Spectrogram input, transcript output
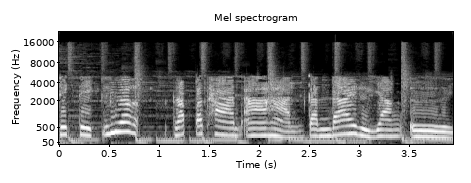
เด็กๆเลือกรับประทานอาหารกันได้หรือยังเอ่ย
